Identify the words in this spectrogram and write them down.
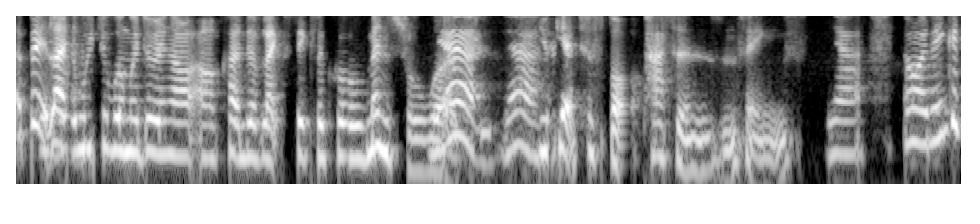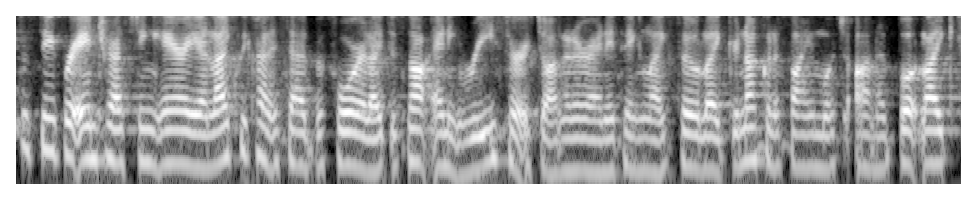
a bit like we do when we're doing our, our kind of like cyclical menstrual work yeah yeah you get to spot patterns and things yeah no i think it's a super interesting area like we kind of said before like there's not any research on it or anything like so like you're not going to find much on it but like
